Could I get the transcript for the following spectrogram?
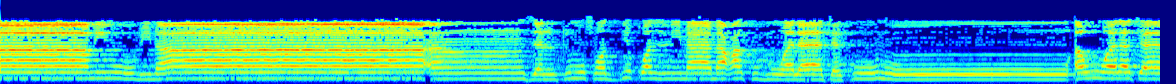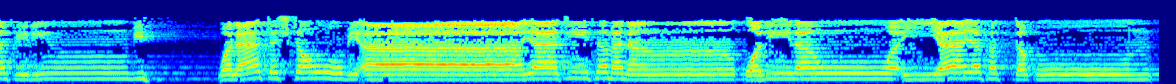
وآمنوا بما أنزلتم صدقا لما معكم ولا تكونوا أول كافر به ولا تشتروا بآياتي ثمنا قليلا وإياي فاتقون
